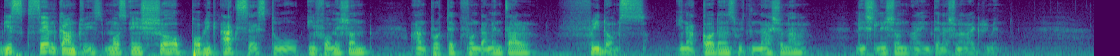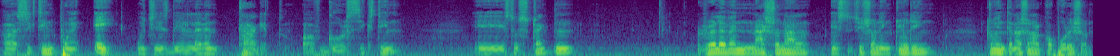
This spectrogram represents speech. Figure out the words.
these same countries must ensure public access to information and protect fundamental freedoms in accordance with national legislation and international agreement. Uh, 16.8, which is the 11th target of Goal 16, is to strengthen relevant national institutions, including through international cooperation,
